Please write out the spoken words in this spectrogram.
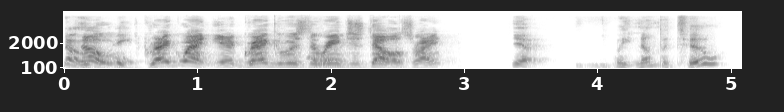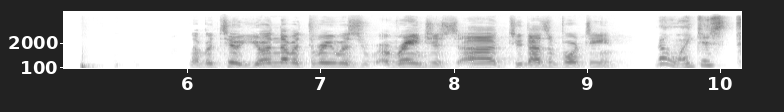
No, No, wait. Greg went. Yeah, Greg was the I went. Rangers Devils, right? Yep. Wait, number two? Number two. Your number three was Rangers, uh, 2014. No, I just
